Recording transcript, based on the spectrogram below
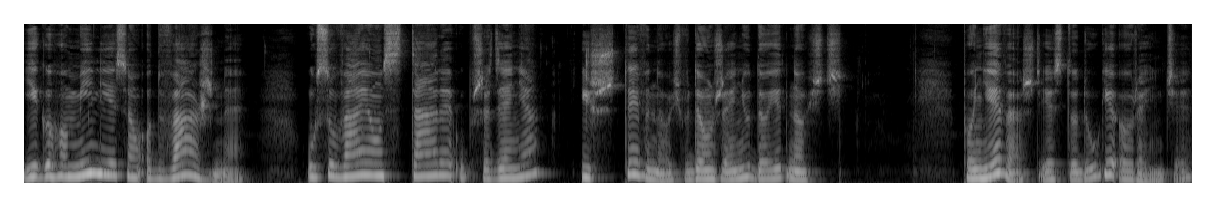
Jego homilie są odważne, usuwają stare uprzedzenia i sztywność w dążeniu do jedności. Ponieważ jest to długie orędzie,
